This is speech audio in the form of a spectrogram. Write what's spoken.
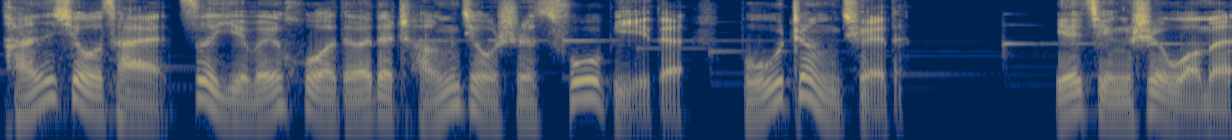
谭秀才自以为获得的成就是粗鄙的、不正确的，也警示我们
